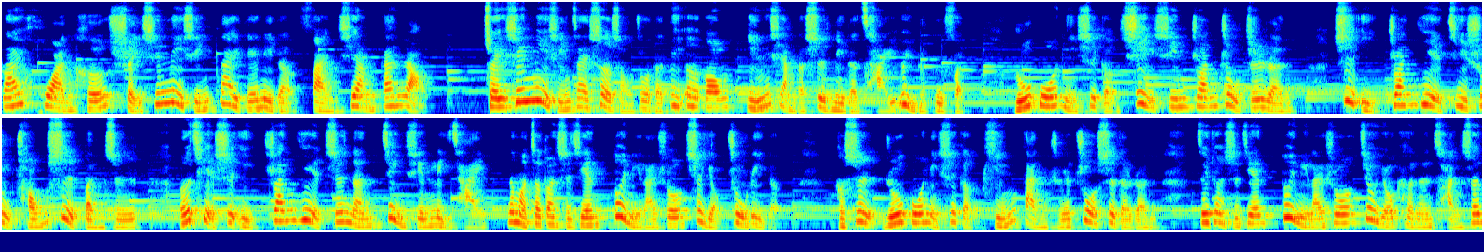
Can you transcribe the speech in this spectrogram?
来缓和水星逆行带给你的反向干扰。水星逆行在射手座的第二宫，影响的是你的财运的部分。如果你是个细心专注之人，是以专业技术从事本职，而且是以专业之能进行理财，那么这段时间对你来说是有助力的。可是，如果你是个凭感觉做事的人，这段时间对你来说就有可能产生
